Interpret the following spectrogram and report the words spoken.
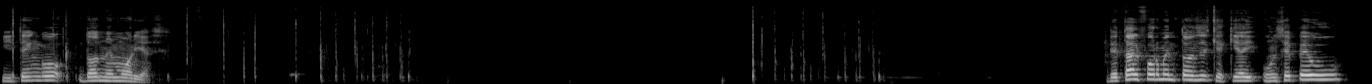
Y tengo dos memorias. De tal forma entonces que aquí hay un CPU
